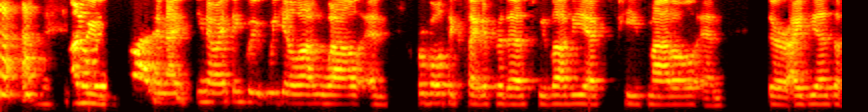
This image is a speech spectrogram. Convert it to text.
I mean, and I, you know, I think we we get along well, and we're both excited for this. We love EXP's model and their ideas of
